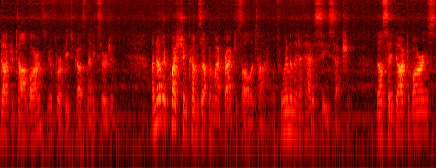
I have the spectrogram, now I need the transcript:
Dr. Tom Barnes, Newport Beach cosmetic surgeon. Another question comes up in my practice all the time with women that have had a C-section. They'll say, Dr. Barnes,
